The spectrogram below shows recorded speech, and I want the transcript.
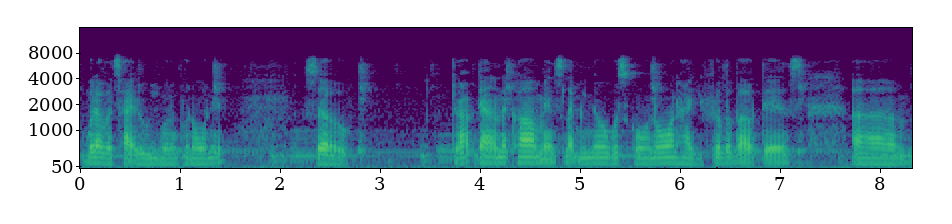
whatever title you want to put on it. So, drop down in the comments. Let me know what's going on, how you feel about this. Um,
